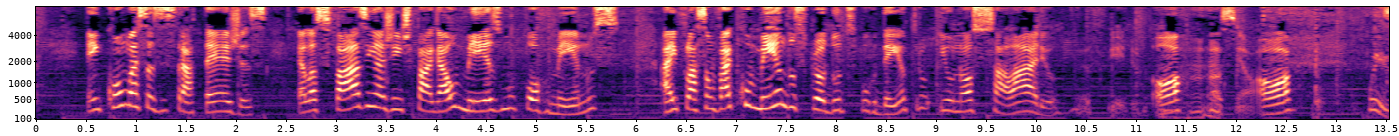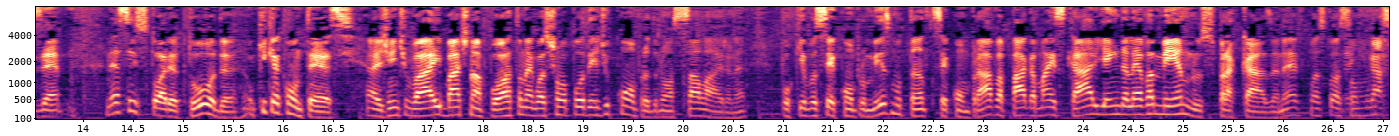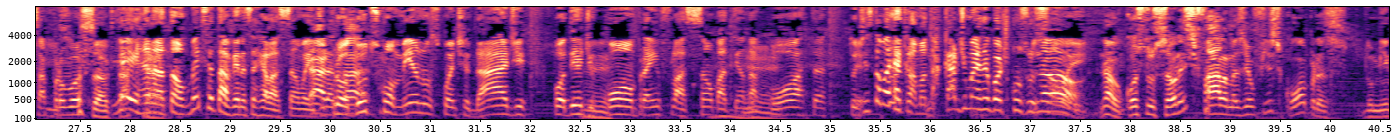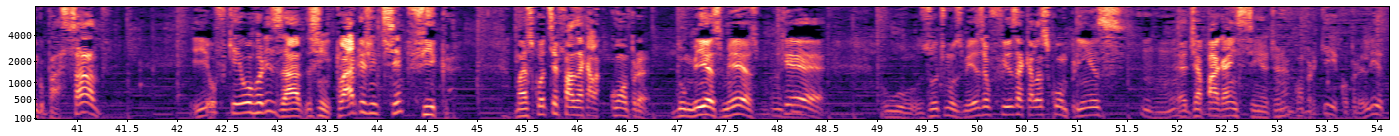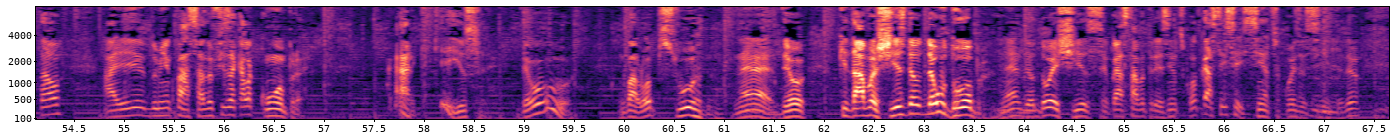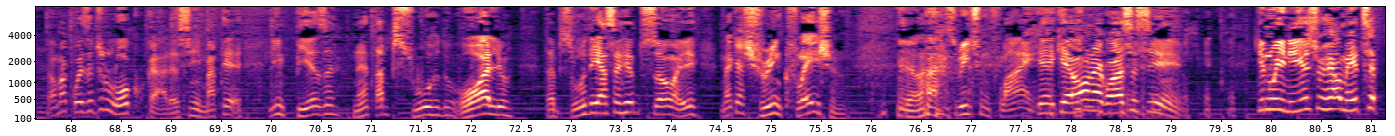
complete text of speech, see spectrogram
em como essas estratégias elas fazem a gente pagar o mesmo por menos? A inflação vai comendo os produtos por dentro e o nosso salário, meu filho, ó, assim, ó, ó, Pois é, nessa história toda, o que que acontece? A gente vai e bate na porta, um negócio que chama poder de compra do nosso salário, né? Porque você compra o mesmo tanto que você comprava, paga mais caro e ainda leva menos pra casa, né? Fica uma situação muito Caça a difícil. promoção. Que E tá aí, caro. Renatão, como é que você tá vendo essa relação aí Cara, de tá- produtos com menos quantidade, poder de compra, inflação batendo a porta? Tu disse que tava reclamando, tá caro demais negócio de construção Não, aí. não, construção nem se fala, mas eu fiz compras domingo passado e eu fiquei horrorizado. Assim, claro que a gente sempre fica, mas quando você faz aquela compra do mês mesmo, porque os últimos meses eu fiz aquelas comprinhas é, de apagar incêndio, né? Compra aqui, compra ali e tal. Aí domingo passado eu fiz aquela compra. Cara, que que é isso? Deu um valor absurdo, né? Deu o que dava X deu, deu o dobro, né? Deu 2X. Se eu gastava 300 quanto, gastei 600, coisa assim, entendeu? Então é uma coisa de louco, cara. Assim, mate... limpeza, né? Tá absurdo. Óleo, tá absurdo. E essa redução aí, como é que é? Shrinkflation? Sei lá. Switch and fly. Que, que é um negócio assim. Que no início realmente você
